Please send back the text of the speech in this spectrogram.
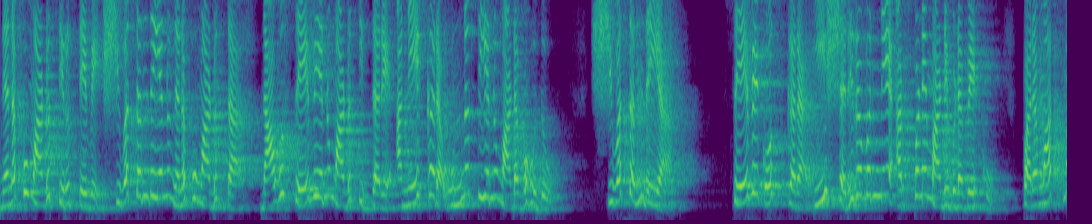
ನೆನಪು ಮಾಡುತ್ತಿರುತ್ತೇವೆ. ಶಿವತಂದೆಯನ್ನು ನೆನಪು ಮಾಡುತ್ತಾ ನಾವು ಸೇವೆಯನ್ನು ಮಾಡುತ್ತಿದ್ದರೆ ಅನೇಕರ ಉನ್ನತಿಯನ್ನು ಮಾಡಬಹುದು. ಶಿವತಂದೆಯ ಸೇವೆಗೋಸ್ಕರ ಈ ಶರೀರವನ್ನೇ ಅರ್ಪಣೆ ಮಾಡಿಬಿಡಬೇಕು. ಪರಮಾತ್ಮ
